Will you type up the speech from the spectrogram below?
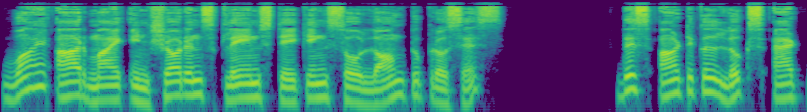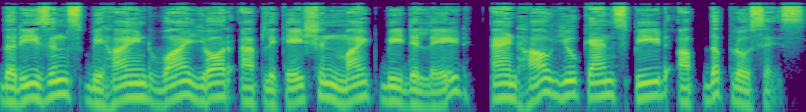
Why are my insurance claims taking so long to process? This article looks at the reasons behind why your application might be delayed and how you can speed up the process.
